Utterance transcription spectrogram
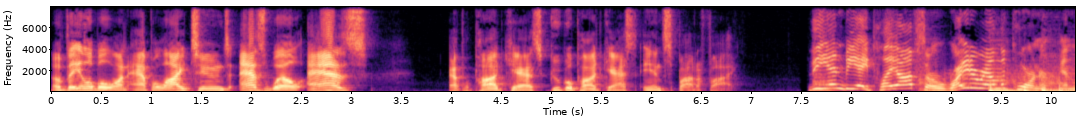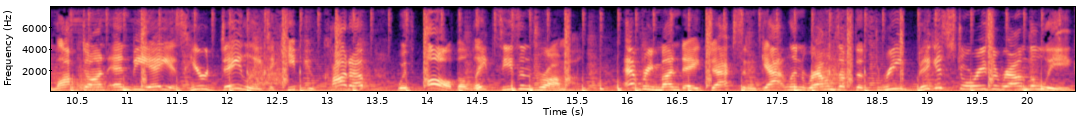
available on Apple iTunes as well as Apple Podcasts, Google Podcasts, and Spotify. The NBA playoffs are right around the corner, and Locked On NBA is here daily to keep you caught up with all the late season drama. Every Monday, Jackson Gatlin rounds up the three biggest stories around the league,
